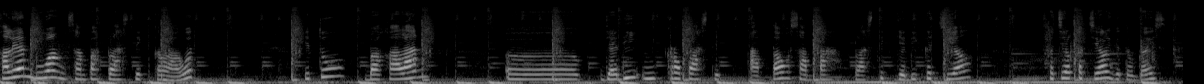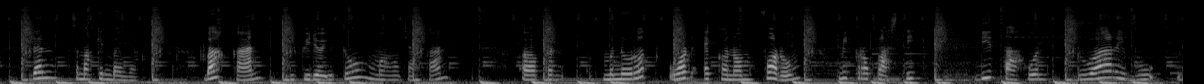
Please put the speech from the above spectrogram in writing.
kalian buang sampah plastik ke laut itu bakalan uh, jadi mikroplastik atau sampah plastik jadi kecil kecil-kecil gitu guys dan semakin banyak Bahkan di video itu mengucapkan uh, pen, menurut World Economic Forum mikroplastik di tahun 2050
